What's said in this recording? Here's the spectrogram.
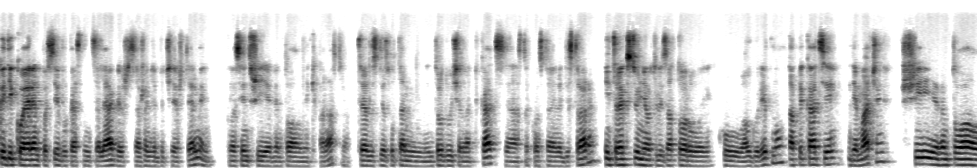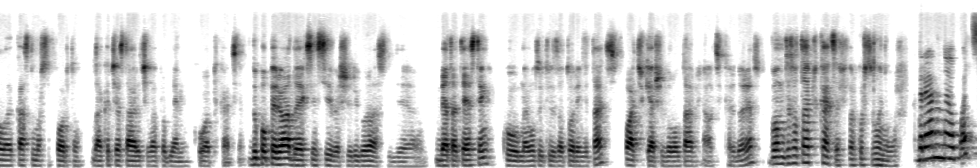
cât de coerent posibil ca să ne înțeleagă și să ajungem pe aceiași termeni, folosind și eventual în echipa noastră. Trebuie să dezvoltăm introducerea în aplicație, asta constă în înregistrare, interacțiunea utilizatorului cu algoritmul aplicației de matching și eventual customer support dacă acesta are ceva probleme cu aplicația. După o perioadă extensivă și riguroasă de beta testing cu mai mulți utilizatori invitați, poate chiar și voluntari alții care doresc, vom dezvolta aplicația pe parcursul lunilor. Adrian, poți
